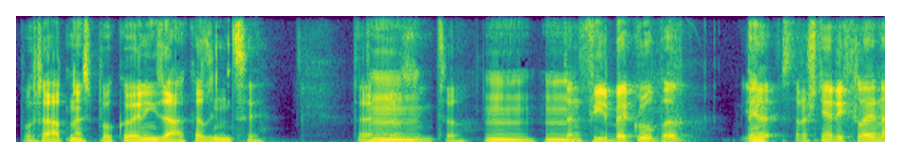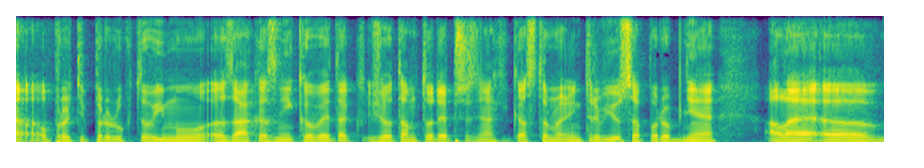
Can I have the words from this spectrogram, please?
pořád nespokojení zákazníci. To je hmm. hrozný, co? Hmm, hmm. Ten feedback loop eh, je strašně rychlej na, oproti produktovému eh, zákazníkovi, tak že tam to jde přes nějaký customer interviews a podobně, ale uh,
